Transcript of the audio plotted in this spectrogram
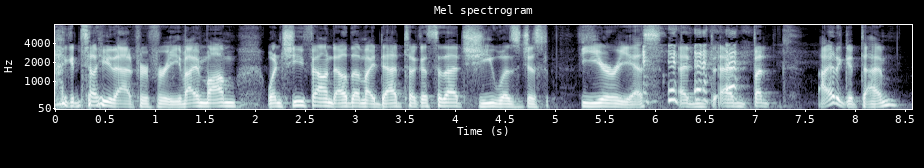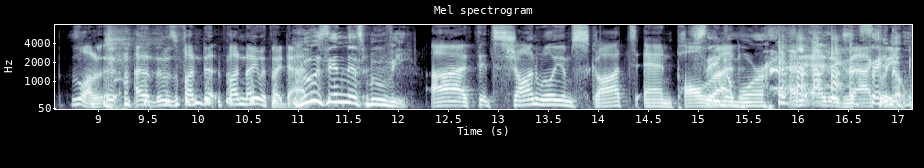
I can tell you that for free. My mom, when she found out that my dad took us to that, she was just furious. And, and but I had a good time. It was a lot of. I, it was a fun fun night with my dad. Who's in this movie? Uh, it's Seann William Scott and Paul Say no Rudd. more. And- and exactly. Say no more.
